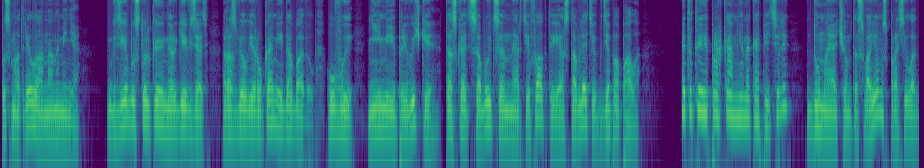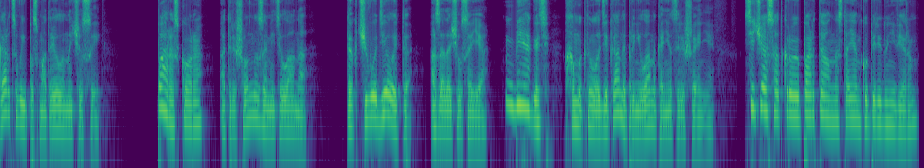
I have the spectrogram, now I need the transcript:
Посмотрела она на меня. «Где бы столько энергии взять?» Развел я руками и добавил. «Увы, не имею привычки таскать с собой ценные артефакты и оставлять их где попало». «Это ты про камни-накопители?» Думая о чем-то своем, спросила Гарцева и посмотрела на часы. «Пара скоро», — отрешенно заметила она. «Так чего делать-то?» — озадачился я. «Бегать», — хмыкнула декан и приняла, наконец, решение. «Сейчас открою портал на стоянку перед универом.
